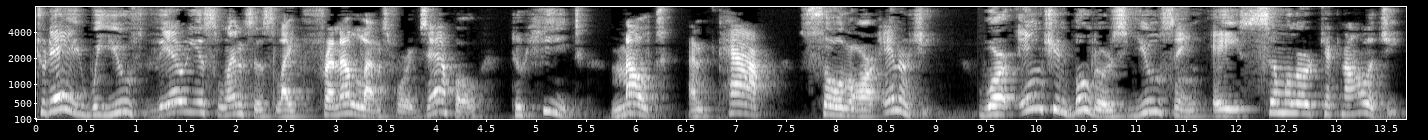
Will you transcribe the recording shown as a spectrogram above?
Today, we use various lenses like Fresnel lens, for example, to heat, melt, and tap solar energy were ancient builders using a similar technology.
